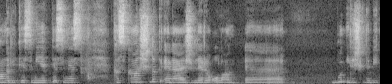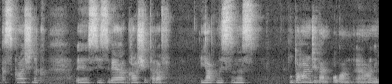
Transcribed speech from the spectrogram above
anda bir teslimiyettesiniz. Kıskançlık enerjileri olan eee bu ilişkide bir kıskançlık e, siz veya karşı taraf yapmışsınız. Bu daha önceden olan e, hani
